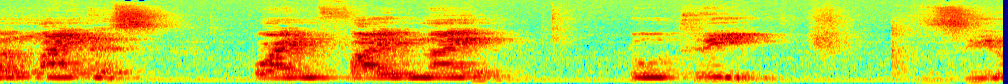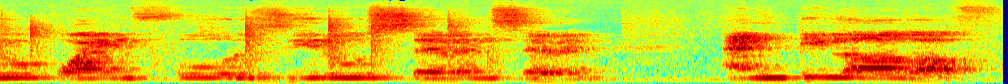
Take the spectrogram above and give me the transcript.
One minus point five nine two three zero point four zero seven seven antilog of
